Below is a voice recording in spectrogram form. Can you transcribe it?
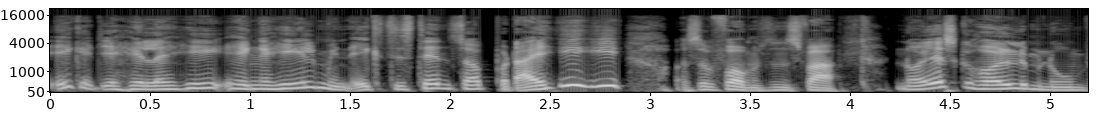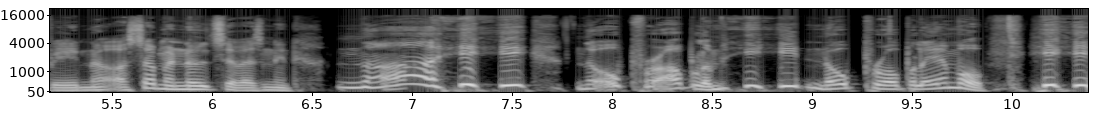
ikke at jeg heller he, hænger hele min eksistens op på dig. Hihi. Og så får man sådan et svar. Når jeg skal holde det med nogle venner, og så er man nødt til at være sådan en, Nå, hihi, no problem, hihi, no problemo. Hihi,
